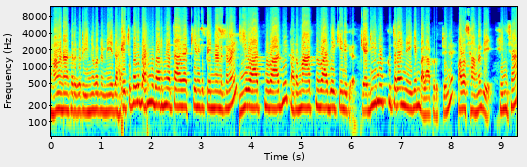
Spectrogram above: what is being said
භාවනා කර කර ඉන්නකොට මේ හේතුඵල ධර්ම ධර්මතාවයක් කියන එක පෙන්වන්න තමයි ජීවාත්මවාදී පරමාත්මවාදී කියන එක කැඩීමක් විතරයි මේකෙන් බලාපොරොත්තු වෙන අවසාන දේ. ඒ නිසා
